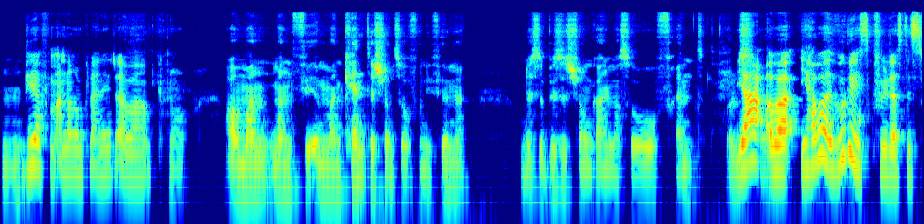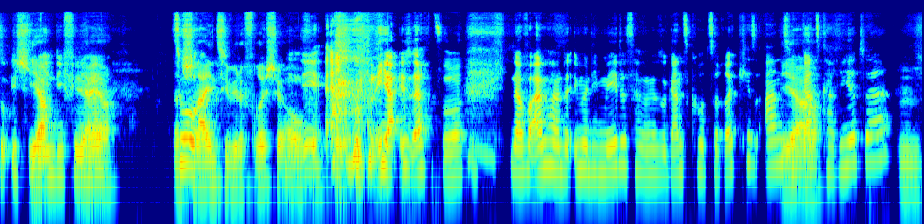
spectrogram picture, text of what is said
Mhm. Wie auf einem anderen Planet, aber Genau. Aber man, man, man kennt es schon so von den Filmen. Und deshalb ist es schon gar nicht mehr so fremd. Ja, so- aber ich habe halt wirklich das Gefühl, dass das so ist ja, wie in die Filme. Ja, ja. Dann So- schneiden sie wieder Frösche auf. Ja, ist echt so. Na, vor allem haben da immer die Mädels haben so ganz kurze Röckchen an, Ja. so ganz karierte. Mhm.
